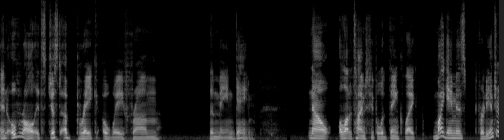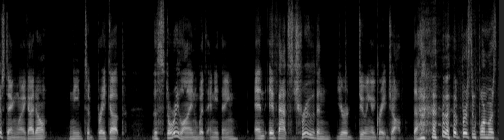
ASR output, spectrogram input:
And overall, it's just a break away from the main game. Now, a lot of times people would think, like, my game is pretty interesting. Like, I don't need to break up the storyline with anything. And if that's true, then you're doing a great job. First and foremost,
